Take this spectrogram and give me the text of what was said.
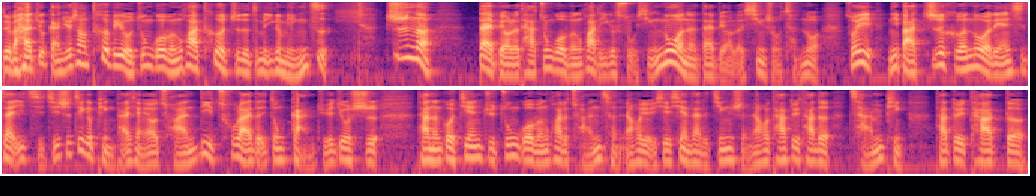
对吧？就感觉上特别有中国文化特质的这么一个名字。芝呢，代表了它中国文化的一个属性；诺呢，代表了信守承诺。所以你把知和诺联系在一起，其实这个品牌想要传递出来的一种感觉，就是它能够兼具中国文化的传承，然后有一些现代的精神，然后它对它的产品，它对它的。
